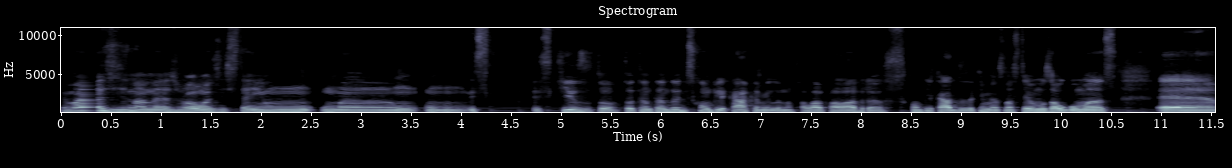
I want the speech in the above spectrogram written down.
Imagina, né, João? A gente tem um, uma, um, um skills, estou tentando descomplicar, Camila, não falar palavras complicadas aqui, mas nós temos algumas é,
